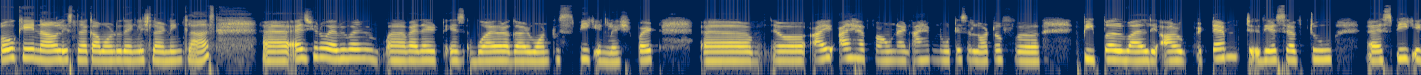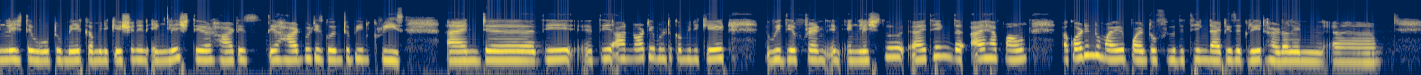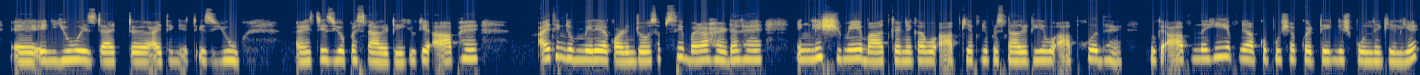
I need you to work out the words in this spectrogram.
Okay, now listener, come on to the English learning class. Uh, as you know, everyone, uh, whether it is a boy or a girl, want to speak English. But um, uh, I have found and I have noticed a lot of people, while they are attempt themselves to speak English they want to make communication in English their heart is their heart beat is going to be increase and they they are not able to communicate with their friend in English تو I think I have found according to my point of view the think that is a great hurdle in in you is that I think it is you it is your personality کیونکہ آپ ہیں آئی think جو میرے according جو سب سے بڑا hurdle ہے انگلش میں بات کرنے کا وہ آپ کی اپنی پرسنالٹی ہے وہ آپ خود ہیں کیونکہ آپ نہیں اپنے آپ کو پش اپ کرتے انگلش بولنے کے لیے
